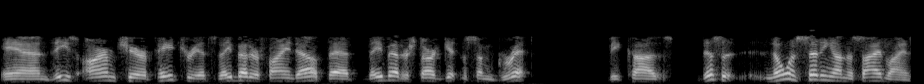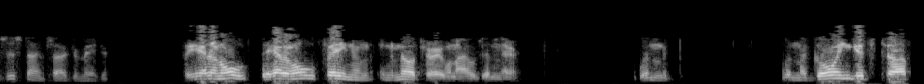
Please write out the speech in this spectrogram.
And these armchair patriots, they better find out that they better start getting some grit because this is, no one's sitting on the sidelines this time, Sergeant Major. They had an old they had an old saying in, in the military when I was in there. When the when the going gets tough,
